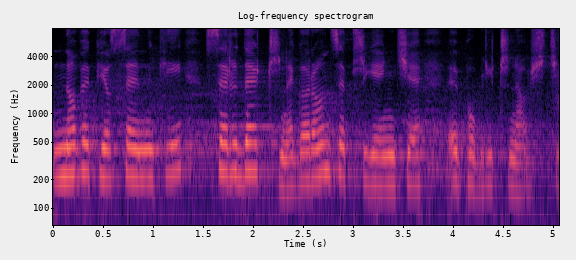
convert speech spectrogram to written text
nowe piosenki, serdeczne, gorące przyjęcie y, publiczności.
